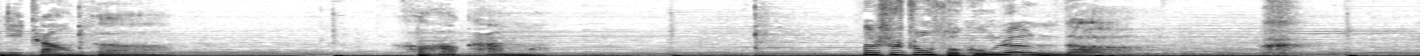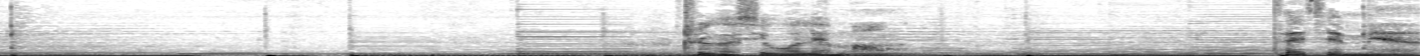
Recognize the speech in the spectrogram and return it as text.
你长得很好看吗？那是众所公认的。只可惜我脸盲，再见面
